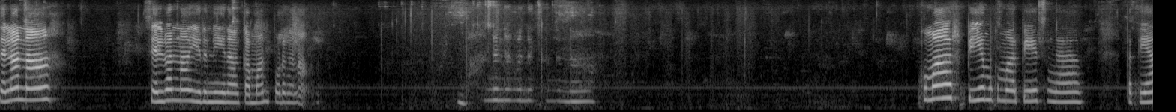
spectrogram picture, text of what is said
செல்வண்ணா செல்வண்ணா இருந்தீங்கன்னா கமான் போடுங்கண்ணா. வாங்கண்ணா வணக்கங்கண்ணா. குமார் பிஎம் குமார் பேசுங்க. பார்த்தியா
